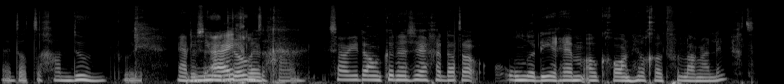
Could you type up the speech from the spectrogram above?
uh, dat te gaan doen. Voor ja, dus eigenlijk te gaan. zou je dan kunnen zeggen dat er onder die rem ook gewoon heel groot verlangen ligt?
